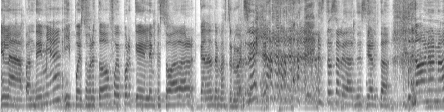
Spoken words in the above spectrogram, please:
en la pandemia y pues sobre todo fue porque le empezó a dar Ganas de masturbarse. Esta soledad no es cierta. No, no, no.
